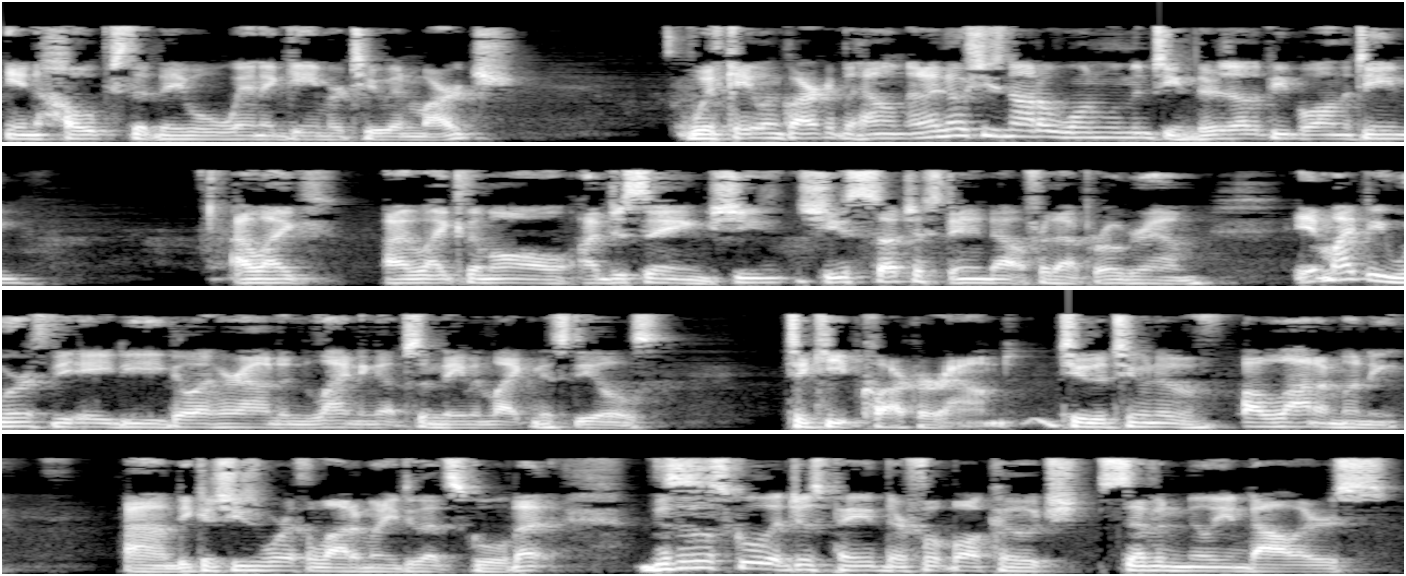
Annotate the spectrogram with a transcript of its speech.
in hopes that they will win a game or two in March with Caitlin Clark at the helm. And I know she's not a one woman team. There's other people on the team. I like I like them all. I'm just saying she she's such a standout for that program. It might be worth the AD going around and lining up some name and likeness deals to keep Clark around to the tune of a lot of money. Um, because she's worth a lot of money to that school. That this is a school that just paid their football coach seven million dollars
